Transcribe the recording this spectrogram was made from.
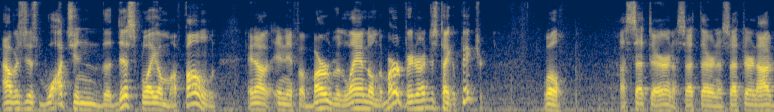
I was just watching the display on my phone, and, I, and if a bird would land on the bird feeder, I'd just take a picture. Well, I sat there and I sat there and I sat there and I,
